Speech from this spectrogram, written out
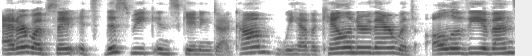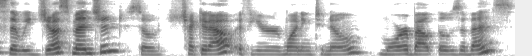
at our website. It's thisweekinskating.com. We have a calendar there with all of the events that we just mentioned. So check it out if you're wanting to know more about those events.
